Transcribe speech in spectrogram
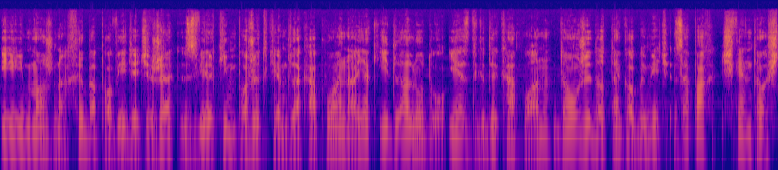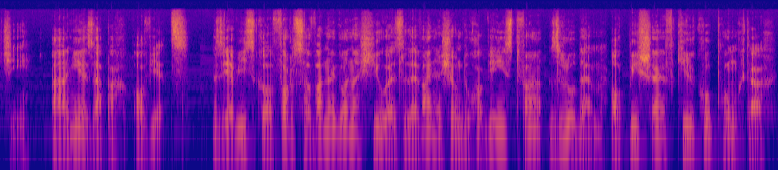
I można chyba powiedzieć, że z wielkim pożytkiem dla kapłana, jak i dla ludu jest, gdy kapłan dąży do tego, by mieć zapach świętości, a nie zapach owiec. Zjawisko forsowanego na siłę zlewania się duchowieństwa z ludem opiszę w kilku punktach.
